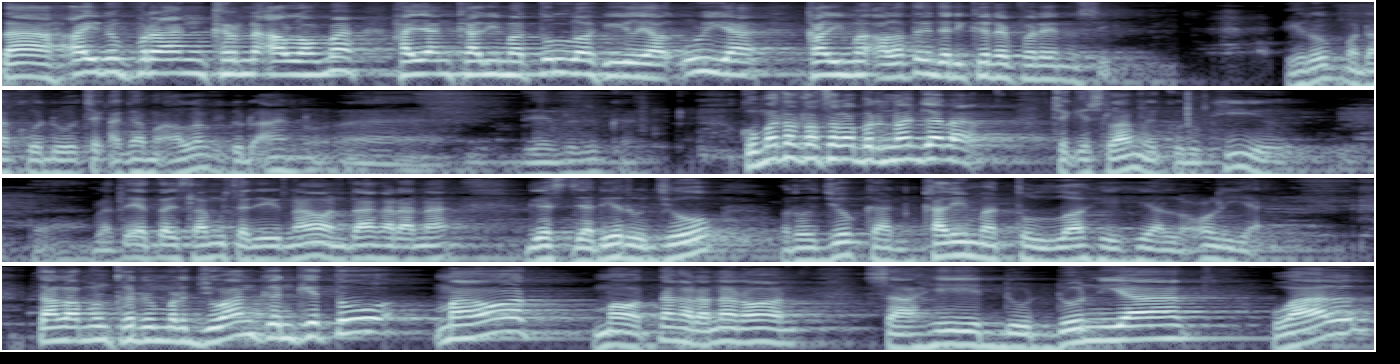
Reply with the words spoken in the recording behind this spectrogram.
Tah ainu perang karena Allah mah hayang kalimatullah hilal ulia kalimat Allah teh jadi referensi. Hirup mah kudu cek agama Allah kudu anu. Nah, dia rujukan. Kumaha tata cara bernegara? Cek Islam kudu kieu. Nah, berarti eta Islam jadi naon tah karena geus jadi rujuk rujukan kalimatullahi hiyal ulia. Tah lamun kudu merjuangkeun kitu maut maut tah ngaranna naon? Sahidud dunya wal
